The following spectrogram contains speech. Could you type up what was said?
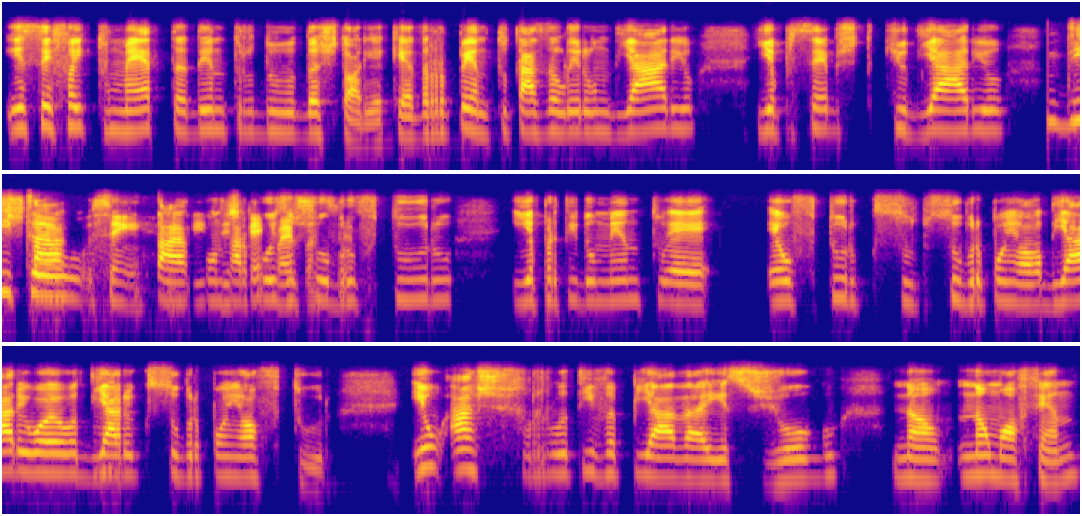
esse efeito meta dentro do- da história, que é de repente tu estás a ler um diário e apercebes-te que o diário Dita está- sim, está a contar é coisas sobre o futuro e a partir do momento é, é o futuro que se sobrepõe ao diário ou é o diário que se sobrepõe ao futuro. Eu acho relativa piada a esse jogo, não, não me ofende.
